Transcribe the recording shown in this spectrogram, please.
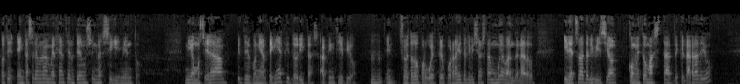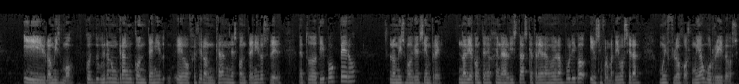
no te- en caso de una emergencia no tenían un gran seguimiento. Digamos, era, te ponían pequeñas pildoritas al principio, en- sobre todo por web, pero por radio y televisión está muy abandonado. Y de hecho la televisión comenzó más tarde que la radio y lo mismo, tuvieron un gran contenido, eh, ofrecieron grandes contenidos de, de todo tipo, pero lo mismo que siempre, no había contenidos generalistas que atrayeran a un gran público y los informativos eran muy flojos, muy aburridos.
